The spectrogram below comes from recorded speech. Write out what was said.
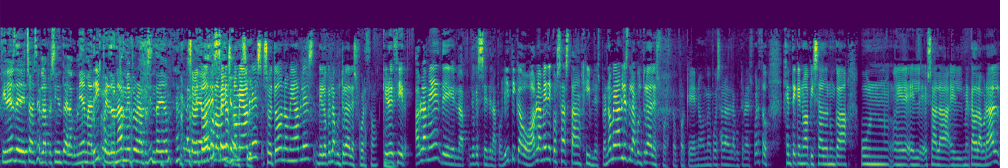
tienes derecho a ser la presidenta de la Comunidad de Madrid, perdonadme, pero la presidenta de la Comunidad de Sobre Madrid todo, por lo menos, yo. no me Sí. hables, sobre todo, no me hables de lo que es la cultura del esfuerzo. Quiero decir, háblame de la, yo qué sé, de la política o háblame de cosas tangibles, pero no me hables de la cultura del esfuerzo, porque no me puedes hablar de la cultura del esfuerzo. Gente que no ha pisado nunca un, eh, el, o sea, la- el mercado laboral,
